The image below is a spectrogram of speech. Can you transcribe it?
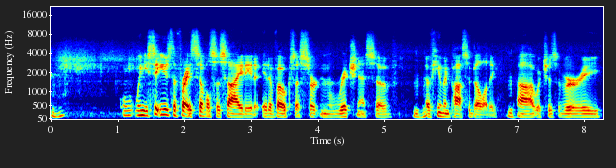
Mm-hmm. When you use the phrase civil society, it, it evokes a certain richness of mm-hmm. of human possibility, mm-hmm. uh, which is a very,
